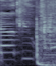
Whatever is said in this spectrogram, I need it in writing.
love you.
